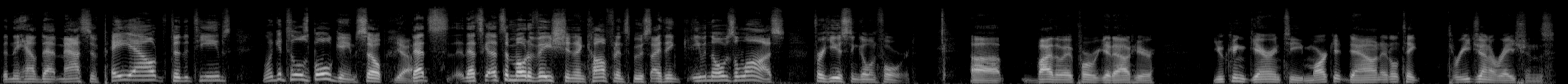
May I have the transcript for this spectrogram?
then they have that massive payout to the teams. You want to get to those bowl games, so Yeah. that's that's that's a motivation and confidence boost. I think even though it was a loss for Houston going forward. Uh, by the way, before we get out here, you can guarantee mark it down. It'll take three generations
